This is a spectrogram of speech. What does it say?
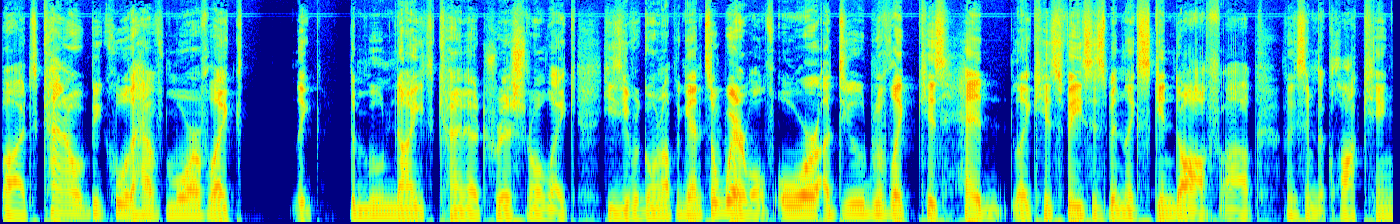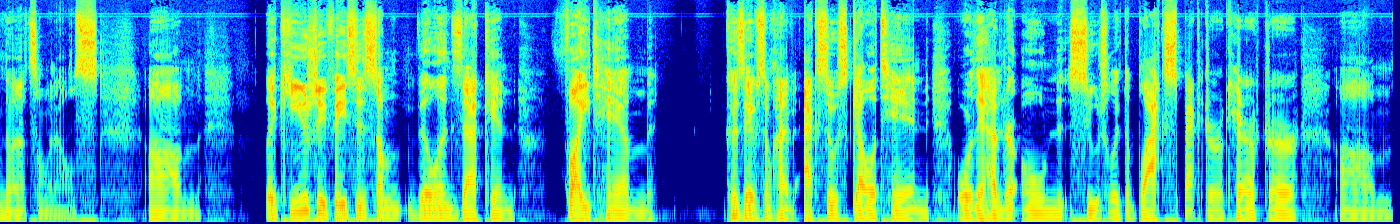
but kind of would be cool to have more of like like the Moon Knight kind of traditional, like he's either going up against a werewolf or a dude with like his head, like his face has been like skinned off. Uh, I think his name the Clock King. No, that's someone else. Um, like he usually faces some villains that can fight him because they have some kind of exoskeleton or they have their own suit, like the Black Spectre character, um,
